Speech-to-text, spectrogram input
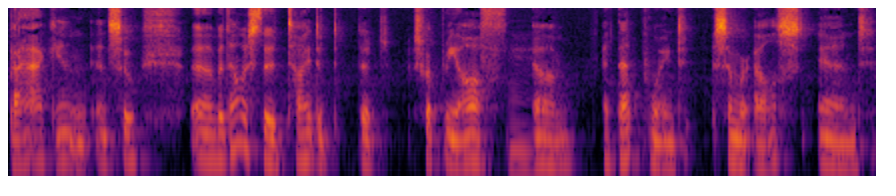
back. And, and so, uh, but that was the tide that, that swept me off mm. um, at that point somewhere else. And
